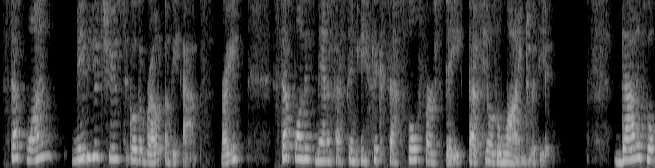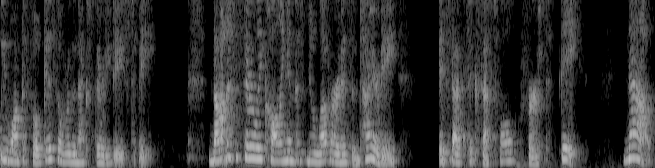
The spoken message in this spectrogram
Step one, maybe you choose to go the route of the apps, right? Step one is manifesting a successful first date that feels aligned with you. That is what we want the focus over the next 30 days to be. Not necessarily calling in this new lover in its entirety, it's that successful first date. Now,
